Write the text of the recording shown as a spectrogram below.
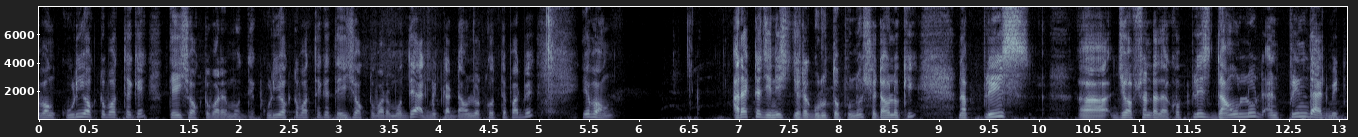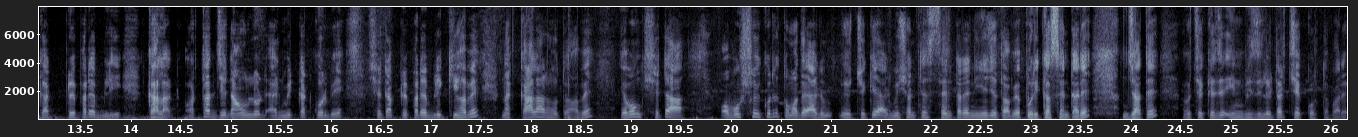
এবং কুড়ি অক্টোবর থেকে তেইশে অক্টোবরের মধ্যে, কুড়ি অক্টোবর থেকে তেইশে অক্টোবরের মধ্যে অ্যাডমিট কার্ড ডাউনলোড করতে পারবে এবং আরেকটা জিনিস যেটা গুরুত্বপূর্ণ, সেটা হলো কি, না প্লিজ যে অপশানটা দেখো please download and print the admit card preferably colour অর্থাৎ যে ডাউনলোড অ্যাডমিট কার্ড করবে, সেটা প্রেফারেবলি কী হবে, না কালার হতে হবে এবং সেটা অবশ্যই করে তোমাদের হচ্ছে কি অ্যাডমিশন টেস্ট সেন্টারে নিয়ে যেতে হবে, পরীক্ষা সেন্টারে যাতে হচ্ছে কি যে ইনভিজিলেটার চেক করতে পারে।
